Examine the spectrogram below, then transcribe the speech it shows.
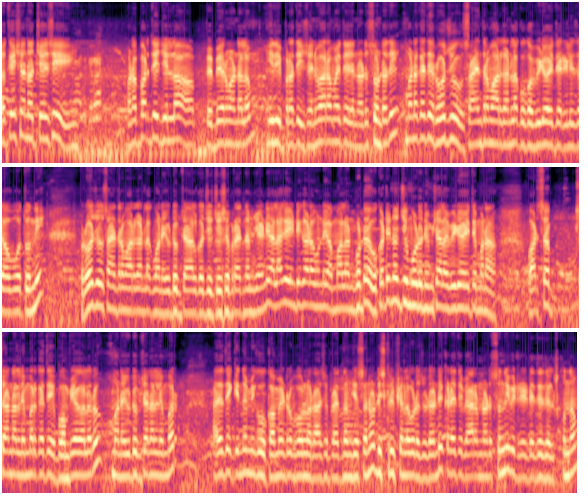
లొకేషన్ వచ్చేసి వనపర్తి జిల్లా పెబ్బేరు మండలం. ఇది ప్రతి శనివారం అయితే నడుస్తుంటుంది. మనకైతే రోజు సాయంత్రం ఆరు గంటలకు ఒక వీడియో అయితే రిలీజ్ అవ్వబోతుంది రోజు సాయంత్రం ఆరు గంటలకు మన యూట్యూబ్ ఛానల్కి వచ్చి చూసే ప్రయత్నం చేయండి. అలాగే ఇంటికాడ ఉండి అమ్మాలనుకుంటే ఒకటి నుంచి మూడు నిమిషాల వీడియో అయితే మన వాట్సాప్ ఛానల్ నెంబర్కి అయితే పంపించగలరు. మన యూట్యూబ్ ఛానల్ నెంబర్. అదైతే కింద మీకు కామెంట్ రూపంలో రాసే ప్రయత్నం చేస్తాను. డిస్క్రిప్షన్లో కూడా చూడండి. ఇక్కడైతే వ్యారం నడుస్తుంది. వీటి రేట్ అయితే తెలుసుకుందాం.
